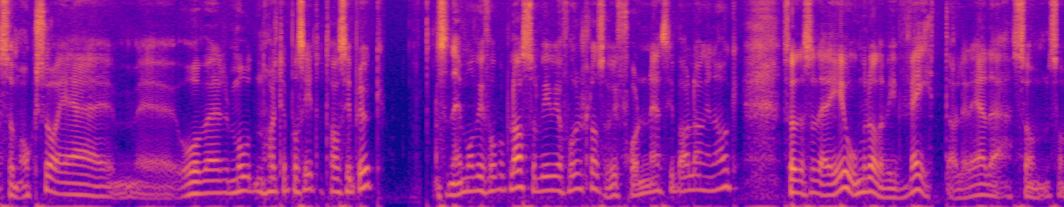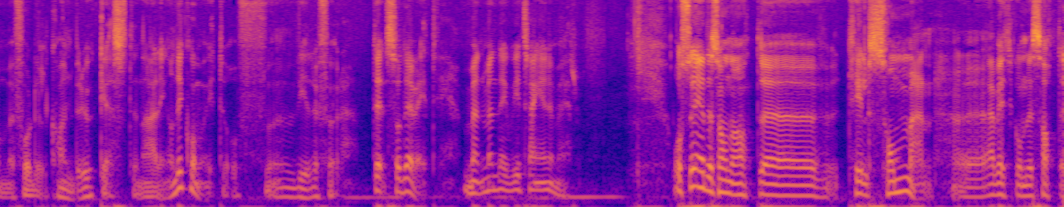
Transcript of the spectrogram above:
som også er eh, overmoden holdt jeg på å si, til å tas i bruk. Så det må vi få på plass, og vi vil foreslå så vi får Fornes i Ballangen òg. Så, så, det er jo områder vi vet allerede som, som, med fordel kan brukes til næring, og det kommer vi til å videreføre. Det, så det vet vi. Men, men det, vi trenger det mer. Og så er det sånn at uh, til sommeren, uh, jeg vet ikke om det er satt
